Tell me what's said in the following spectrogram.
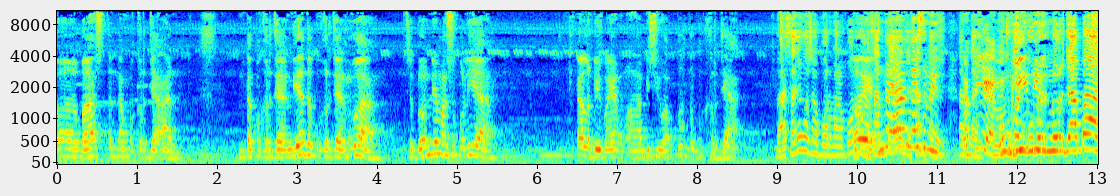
eh, bahas tentang pekerjaan. Entah pekerjaan dia atau pekerjaan gue sebelum dia masuk kuliah kita lebih banyak menghabisi waktu untuk bekerja Bahasanya nggak usah formal-formal, Oh, iya. santai Enggak, aja, enggak santai. serius. santai. Tapi ya, bukan begini. gubernur Jabar.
